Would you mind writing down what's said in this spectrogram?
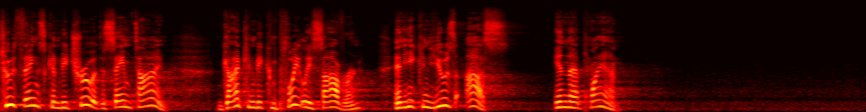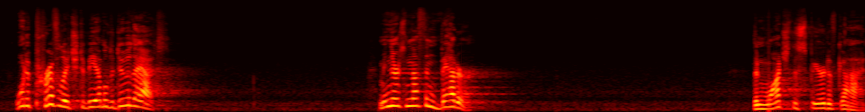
Two things can be true at the same time. God can be completely sovereign, and He can use us in that plan. What a privilege to be able to do that. I mean, there's nothing better than watch the Spirit of God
